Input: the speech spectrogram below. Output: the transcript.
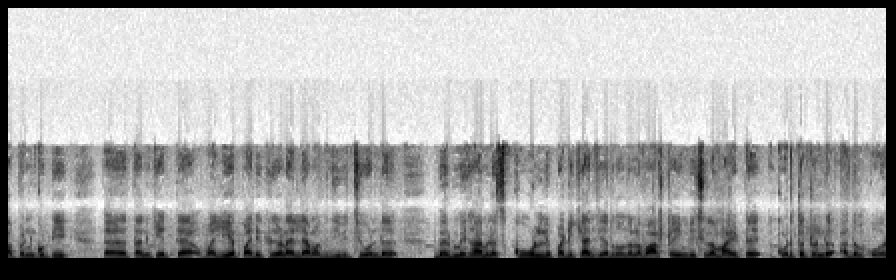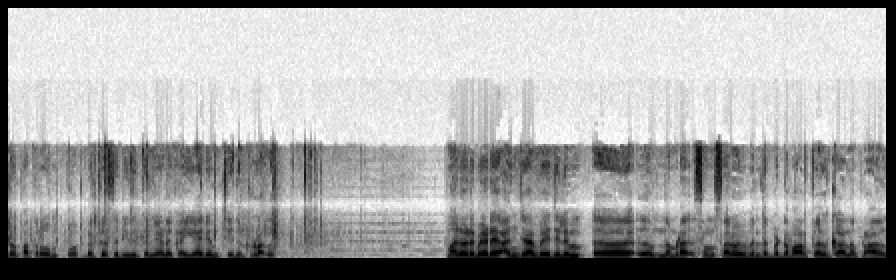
ആ പെൺകുട്ടി തനിക്കേറ്റ വലിയ പരിക്കുകളെല്ലാം അതിജീവിച്ചുകൊണ്ട് ബെർമിഹാമിലെ സ്കൂളിൽ പഠിക്കാൻ ചേർന്നു എന്നുള്ള വാർത്തയും വിശദമായിട്ട് കൊടുത്തിട്ടുണ്ട്. അതും ഓരോ പത്രവും വ്യത്യസ്ത രീതിയിൽ തന്നെയാണ് കൈകാര്യം ചെയ്തിട്ടുള്ളത്. മനോരമയുടെ അഞ്ചാം പേജിലും നമ്മുടെ സംസ്ഥാനവുമായി ബന്ധപ്പെട്ട വാർത്തകൾക്കാണ് പ്രാ-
